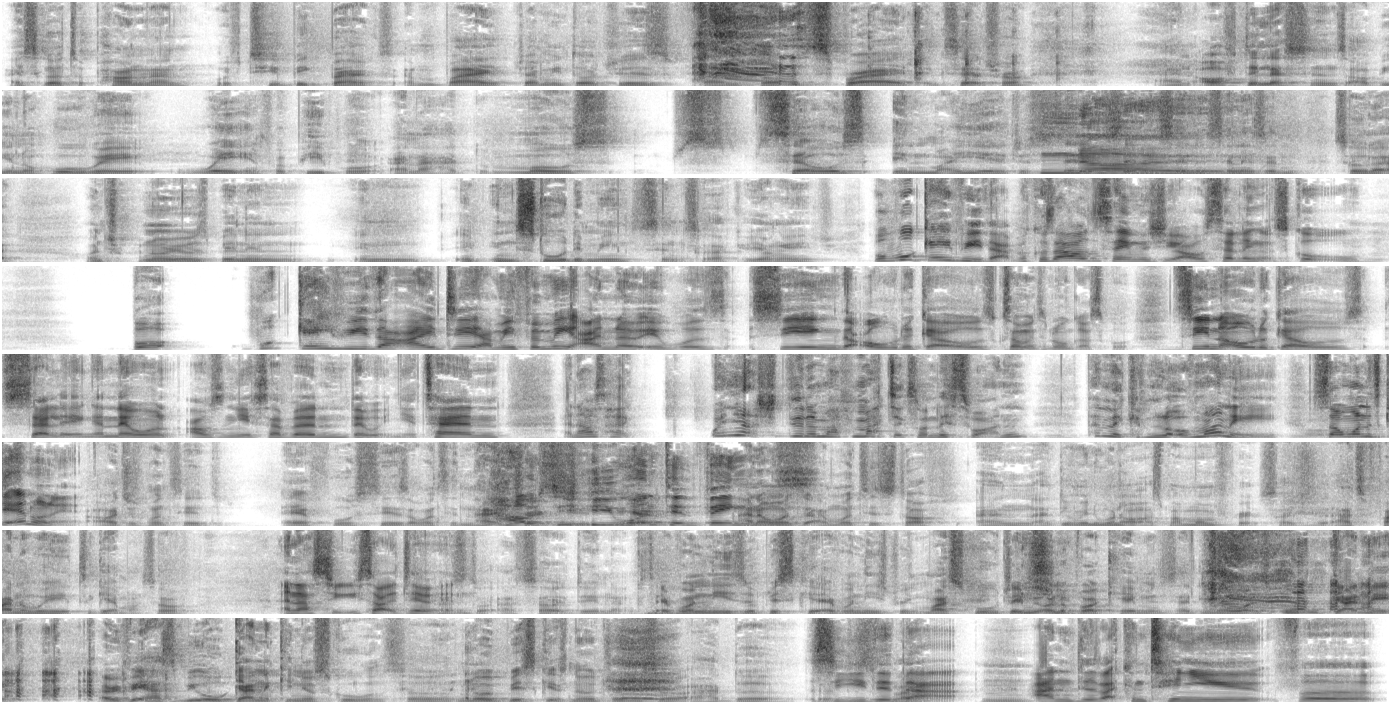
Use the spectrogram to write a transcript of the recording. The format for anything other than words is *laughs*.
I used to go to Poundland with two big bags and buy Jammy Dodgers, Fanta, *laughs* Sprite, etc. And after lessons, I'll be in the hallway waiting for people, and I had the most sales in my year, just selling, No. selling, selling, selling, selling. So like entrepreneurial has been in, in, in installed in me since like a young age. But what gave you that? Because I was the same as you. I was selling at school. Mm-hmm. But what gave you that idea? I mean, for me, I know it was seeing the older girls, because I went to an all girls school, seeing the older girls selling, and they were, I was in year seven, they were in year 10. And I was like, when you actually do the mathematics on this one, they're making a lot of money. So I wanted to get in on it. I just wanted Air Forces. I wanted Nike Oh, so tracksuits. *laughs* you wanted things. and I wanted I wanted stuff, and I didn't really want to ask my mum for it, so I just had to find a way to get myself. And that's what you started doing. So I started doing that because everyone needs a biscuit, everyone needs drink. My school, Jamie Oliver came and said, "You know what? It's organic. *laughs* Everything has to be organic in your school, so no biscuits, no drink." So I had the. the So you did that. Mm. And did that continue for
